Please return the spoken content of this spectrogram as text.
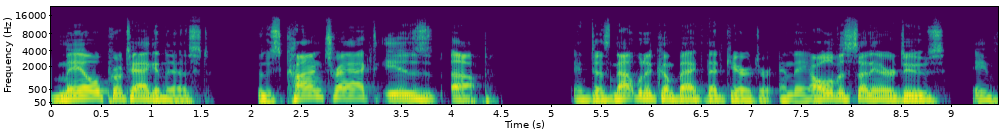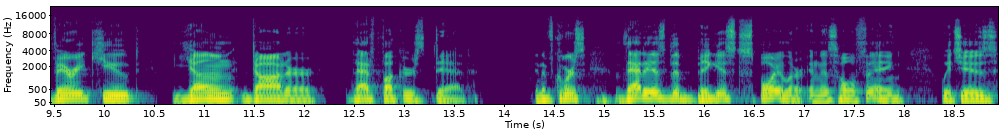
male protagonist whose contract is up and does not want to come back to that character. And they all of a sudden introduce a very cute, young daughter, that fucker's dead. And of course, that is the biggest spoiler in this whole thing, which is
